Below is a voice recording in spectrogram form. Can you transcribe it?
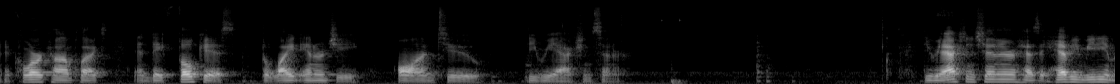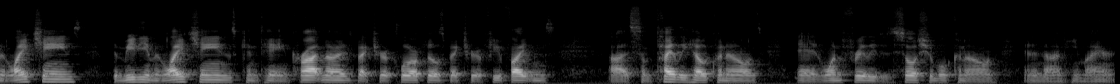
and a core complex, and they focus the light energy onto the reaction center. The reaction center has a heavy, medium, and light chains. The medium and light chains contain carotenoids, bacterial chlorophylls, uh, some tightly held quinones, and one freely dissociable quinone and a non-heme iron.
